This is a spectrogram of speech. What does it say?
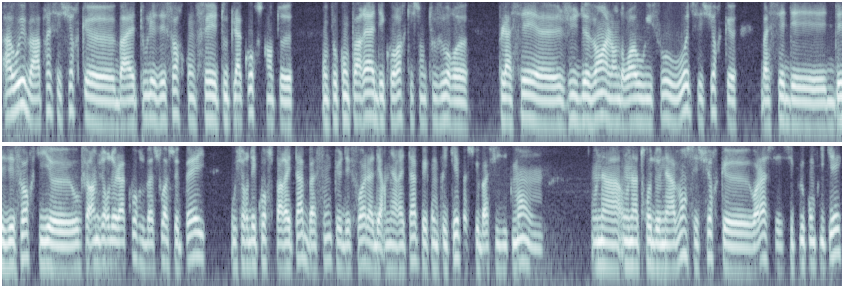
Ah oui, bah après c'est sûr que bah, tous les efforts qu'on fait toute la course, quand on peut comparer à des coureurs qui sont toujours placés juste devant à l'endroit où il faut ou autre, c'est sûr que bah, c'est des, efforts qui, au fur et à mesure de la course, bah, soit se payent ou sur des courses par étapes, bah, font que des fois la dernière étape est compliquée parce que bah, physiquement on, on a on a trop donné avant. C'est sûr que voilà c'est plus compliqué.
